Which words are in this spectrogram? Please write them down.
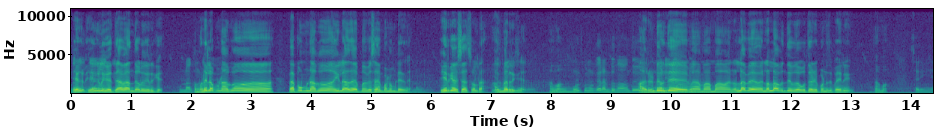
எங்களுக்கு எங்களுக்கு தேவை அந்த அளவுக்கு இருக்குது மணில புண்ணாக்கும் வேப்ப புண்ணாக்கும் இல்லாத விவசாயம் பண்ண முடியாதுங்க. இயற்கை விவசாயம் சொல்கிறேன் அது மாதிரி இருக்குங்க ஆமாம் முழுக்க முழுக்க ரெண்டும் தான் வந்து ரெண்டும் வந்து நல்லாவே நல்லா வந்து ஒத்துழைப்பு பண்ணுது பயிருக்கு. ஆமாம் சரிங்க.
